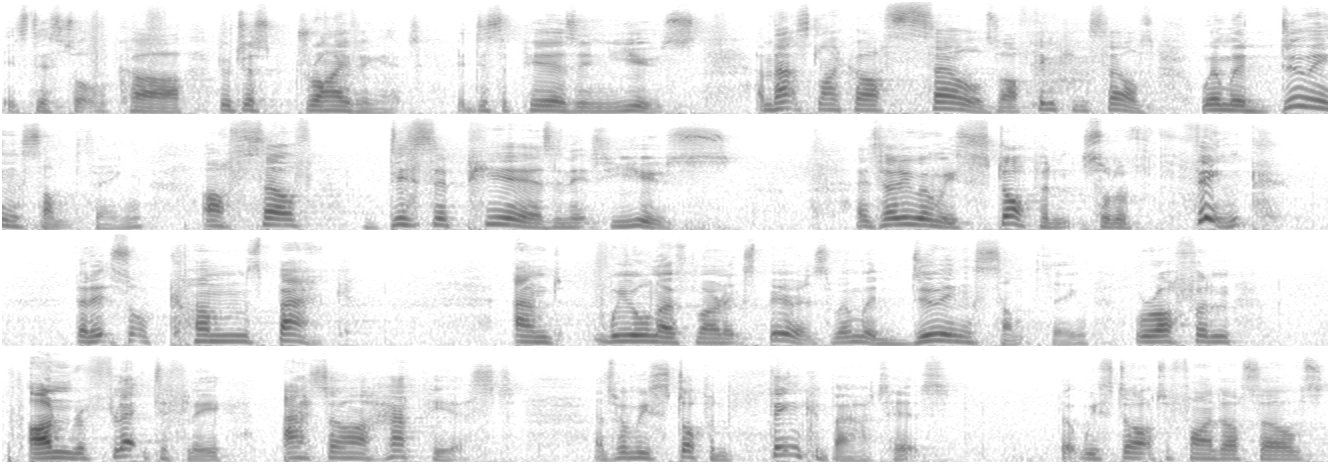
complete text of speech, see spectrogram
it's this sort of car, you're just driving it. It disappears in use. And that's like ourselves, our thinking selves. When we're doing something, our self disappears in its use. And it's only when we stop and sort of think that it sort of comes back. And we all know from our own experience, when we're doing something, we're often unreflectively at our happiest. And so when we stop and think about it, that we start to find ourselves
